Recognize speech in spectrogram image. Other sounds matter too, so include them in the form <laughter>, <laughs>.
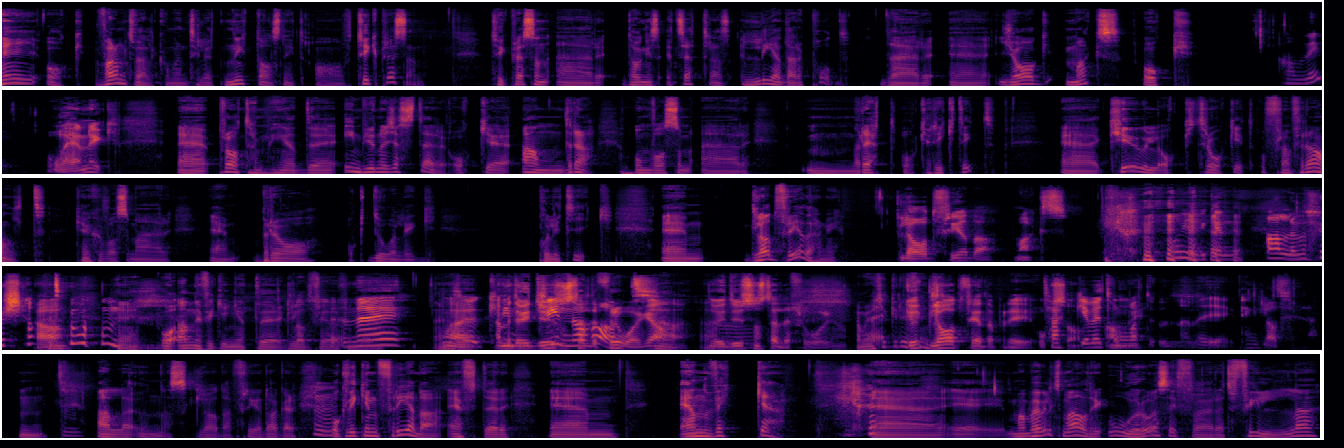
Hej och varmt välkommen till ett nytt avsnitt av Tyckpressen. Tyckpressen är Dagens ETCs ledarpodd där eh, jag, Max och Annie. Och Henrik. eh, pratar med eh, inbjudna gäster och eh, andra om vad som är mm, rätt och riktigt, kul och tråkigt och framförallt kanske vad som är bra och dålig politik. Eh, glad fredag hörni! Glad fredag, Max. <laughs> Oj, vilken allvarsam Ja. ton. Och Annie fick inget eh, glad fredag från dig. Nej, Nej, Alltså, ja, men det var ju du som ställde kvinnohat. frågan. Ja, Det var ju du som ställde frågan. Ja, men jag tycker det är G- fint. Glad fredag på dig också. tack. Jag vet om Annie. att du unnar mig en glad fredag. Alla unnas glada fredagar. Mm. Och vilken fredag efter ehm, en vecka. <laughs> Eh, eh, man behöver liksom aldrig oroa sig för att fylla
